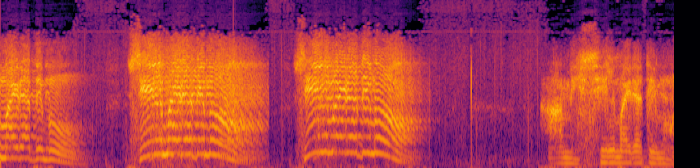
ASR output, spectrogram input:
মাইরা দিমু। শিল মাইরা দিমু। শিল মাইরা দিমু। আমি শিল মাইরা দিমু।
